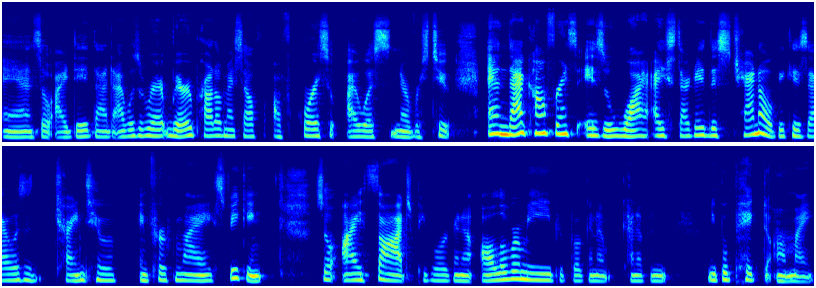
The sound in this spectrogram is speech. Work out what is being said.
And so I did that. I was re- very proud of myself. Of course, I was nervous too. And that conference is why I started this channel because I was trying to improve my speaking. So I thought people were going to all over me, people were going to kind of people picked on my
